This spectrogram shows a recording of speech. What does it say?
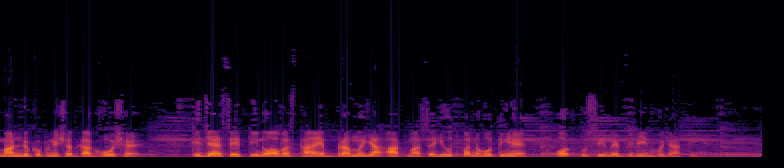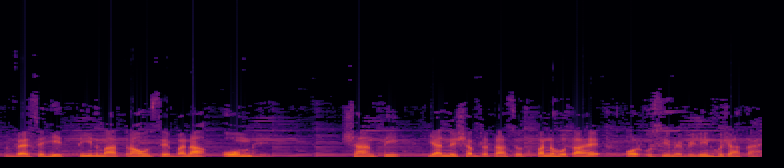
मांडुक उपनिषद का घोष है कि जैसे तीनों अवस्थाएँ ब्रह्म या आत्मा से ही उत्पन्न होती हैं और उसी में विलीन हो जाती हैं, वैसे ही तीन मात्राओं से बना ओम भी शांति या निशब्दता से उत्पन्न होता है और उसी में विलीन हो जाता है।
